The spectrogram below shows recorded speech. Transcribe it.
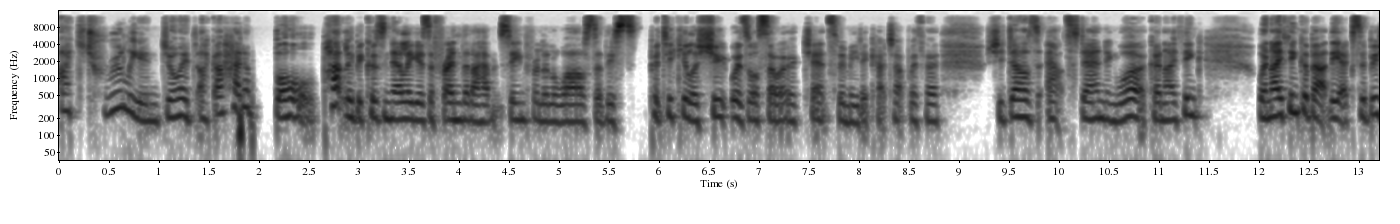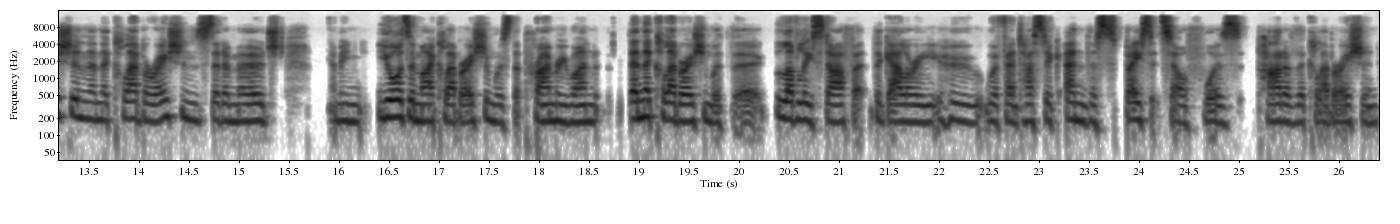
I truly enjoyed like I had a ball partly because Nellie is a friend that I haven't seen for a little while so this particular shoot was also a chance for me to catch up with her. She does outstanding work and I think when I think about the exhibition and the collaborations that emerged I mean, yours and my collaboration was the primary one. Then the collaboration with the lovely staff at the gallery who were fantastic, and the space itself was part of the collaboration.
